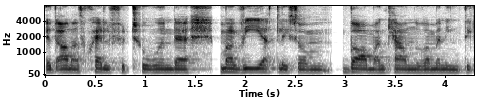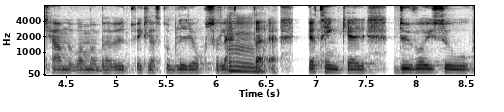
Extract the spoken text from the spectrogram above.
ett annat självförtroende. Man vet liksom vad man kan och vad man inte kan och vad man behöver utvecklas. Då blir det också lättare. Mm. Jag tänker, du var ju så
